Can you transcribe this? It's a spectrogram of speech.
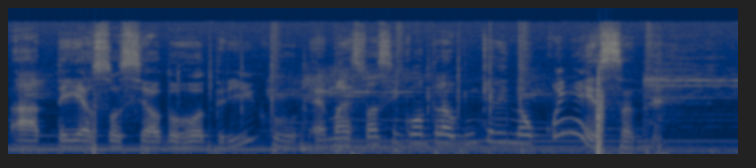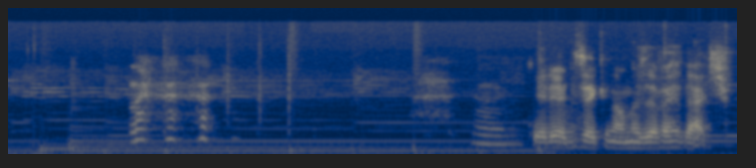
à teia social do Rodrigo, é mais fácil encontrar alguém que ele não conheça, né? Queria dizer que não, mas é verdade.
